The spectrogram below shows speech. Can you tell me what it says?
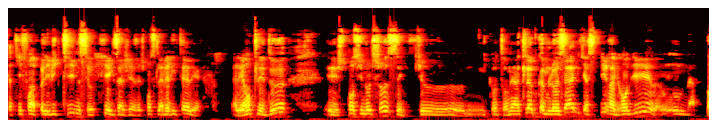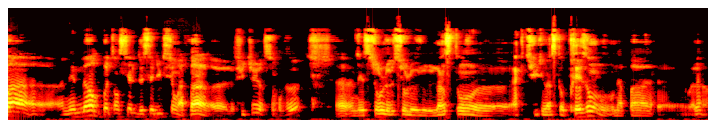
quand ils font un peu les victimes, c'est aussi exagéré. Je pense que la vérité, elle est, elle est entre les deux. Et je pense une autre chose, c'est que quand on est un club comme Lausanne qui aspire à grandir, on n'a pas un énorme potentiel de séduction, à part euh, le futur, si on veut. Euh, mais sur le sur le l'instant euh, actuel, l'instant présent, on n'a pas, euh, voilà,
